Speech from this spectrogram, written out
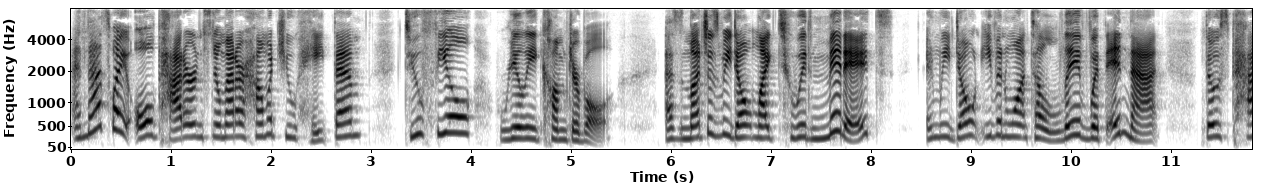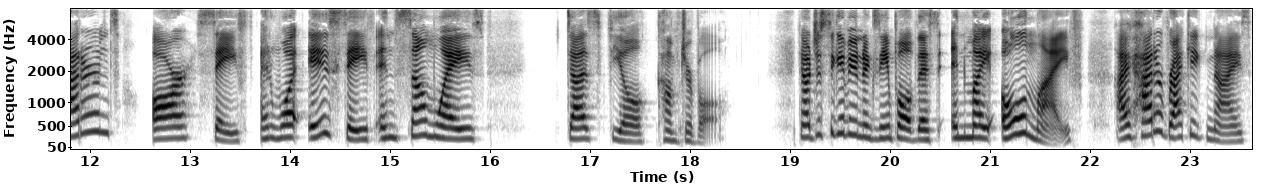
And that's why old patterns, no matter how much you hate them, do feel really comfortable. As much as we don't like to admit it, and we don't even want to live within that, those patterns are safe. And what is safe in some ways does feel comfortable. Now, just to give you an example of this, in my own life, I've had to recognize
